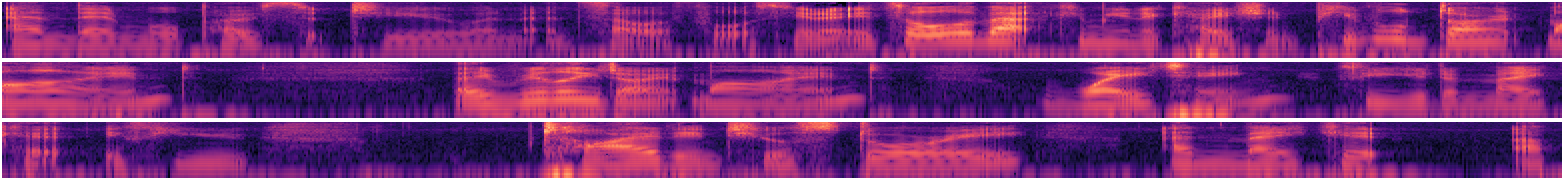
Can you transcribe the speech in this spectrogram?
and then we'll post it to you and, and so forth. You know, it's all about communication. People don't mind, they really don't mind waiting for you to make it if you tie it into your story and make it up,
